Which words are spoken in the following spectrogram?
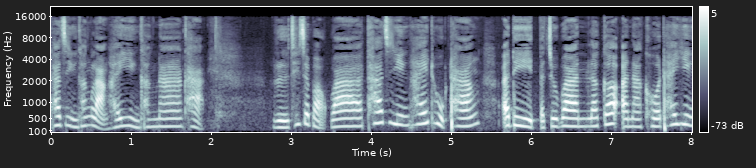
ถ้าจะยิงข้างหลังให้ยิงข้างหน้าค่ะหรือที่จะบอกว่าถ้าจะยิงให้ถูกทั้งอดีต ปัจจุบันแล้วก็อนาคตให้ยิง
